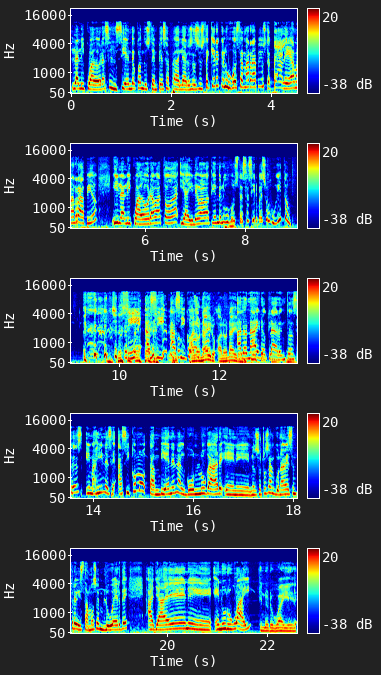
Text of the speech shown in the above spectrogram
la licuadora se enciende cuando usted empieza a pedalear. O sea, si usted quiere que el jugo esté más rápido, usted pedalea más rápido y la licuadora va toda y ahí le va batiendo el jugo. Usted se sirve su juguito. Sí, así, así como. A lo Nairo, a lo Nairo. A lo Nairo, claro. Entonces, imagínese, así como también en algún lugar, en, eh, nosotros alguna vez entrevistamos en Blue Verde, allá en, eh, en Uruguay, En Uruguay, eh,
